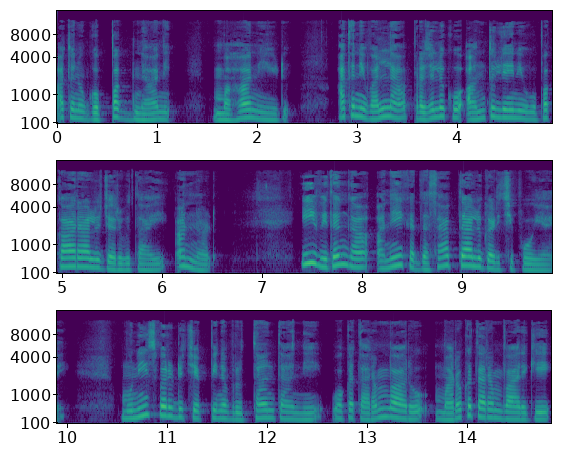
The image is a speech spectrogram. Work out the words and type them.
అతను గొప్ప జ్ఞాని మహానీయుడు. అతని వల్ల ప్రజలకు అంతులేని ఉపకారాలు జరుగుతాయి అన్నాడు. ఈ విధంగా అనేక దశాబ్దాలు గడిచిపోయాయి. మునీశ్వరుడు చెప్పిన వృత్తాంతాన్ని ఒక తరం వారు మరొక తరం వారికి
